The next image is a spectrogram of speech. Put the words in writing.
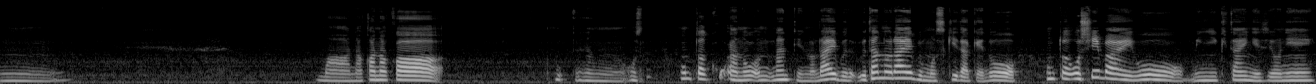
うん。まあ、なかなか、うん、本当は、あの、なんていうの、ライブ、歌のライブも好きだけど、本当はお芝居を見に行きたいんですよね。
